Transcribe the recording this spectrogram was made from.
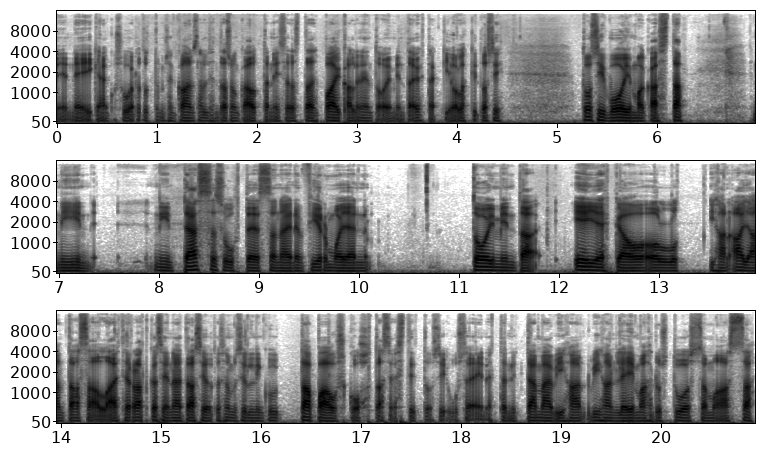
ne, ne ikään kuin suoritu tämmöisen kansallisen tason kautta, niin sellaista paikallinen toiminta yhtäkkiä ollakin tosi, tosi voimakasta. Niin niin tässä suhteessa näiden firmojen toiminta ei ehkä ole ollut ihan ajan tasalla, että he ratkaisevat näitä asioita semmoisille niin kuin tapauskohtaisesti tosi usein, että nyt tämä vihan, vihan leimahdus tuossa maassa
